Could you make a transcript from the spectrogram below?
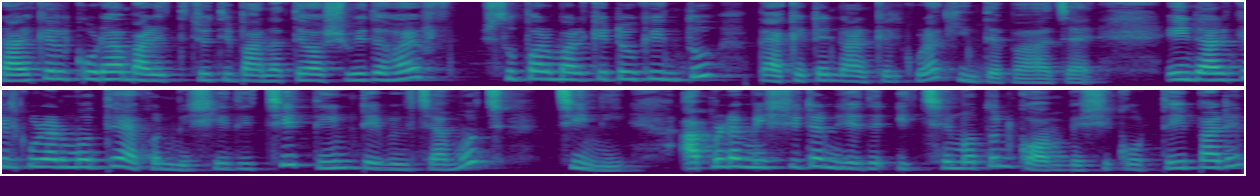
নারকেল কোড়া বাড়িতে যদি বানাতে অসুবিধা হয়, সুপার মার্কেটেও কিন্তু প্যাকেটের নারকেল কোড়া কিনতে পাওয়া যায়। এই নারকেল কোড়ার মধ্যে এখন মিশিয়ে দিচ্ছি তিন টেবিল চামচ চিনি। আপনারা মিষ্টিটা নিজেদের ইচ্ছের মতন কম বেশি করতেই পারেন।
